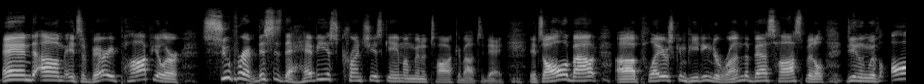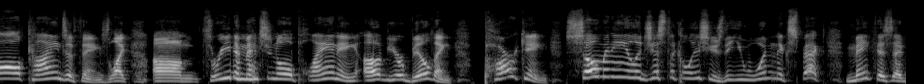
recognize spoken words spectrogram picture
And um, it's a very popular, super. This is the heaviest, crunchiest game I'm going to talk about today. It's all about uh, players competing to run the best hospital, dealing with all kinds of things like um, three dimensional planning of your building, parking, so many logistical issues that you wouldn't expect make this a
